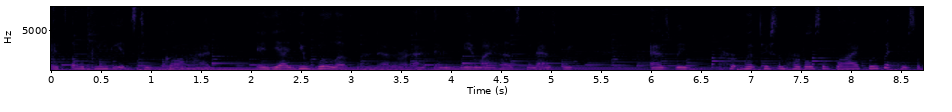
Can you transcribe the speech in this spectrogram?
It's obedience to God. And yeah, you will love one another. And me and my husband, as we as we went through some hurdles of life, we went through some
